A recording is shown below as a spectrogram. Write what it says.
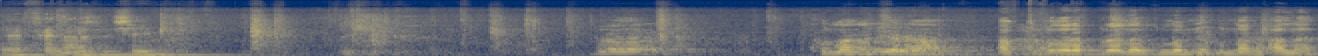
Ee, fener şey mi? ışık. Buralar kullanılıyor ha. Aktif olarak buralar kullanılıyor. Bunlar hala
